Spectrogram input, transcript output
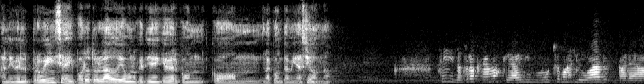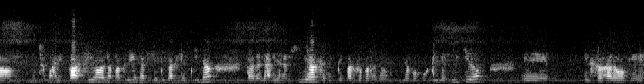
a nivel provincias y por otro lado, digamos, lo que tiene que ver con, con la contaminación, ¿no? Nosotros creemos que hay mucho más lugar para, mucho más espacio en la matriz energética argentina para las bioenergías, en este caso para los biocombustibles líquidos. Eh, eso es algo que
